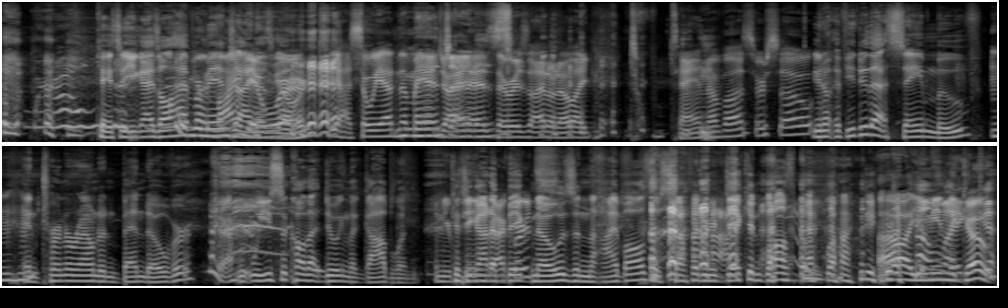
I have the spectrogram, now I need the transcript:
Okay, so you guys all have In your my mind, manginas going. yeah, so we had the manginas. Manginas. There was I don't know like t- ten of us or so. You know, if you do that same move Mm-hmm. and turn around and bend over, we, we used to call that doing the goblin. Because you peeing got a big nose and the eyeballs of stuffing your dick and balls back behind you. Oh, you Oh mean my the goat?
